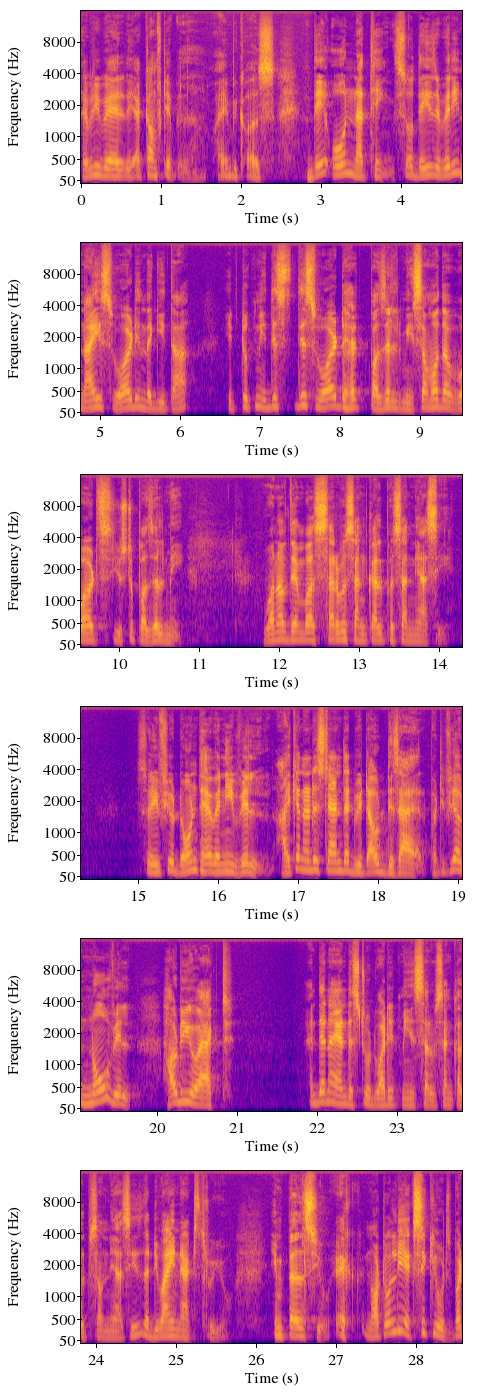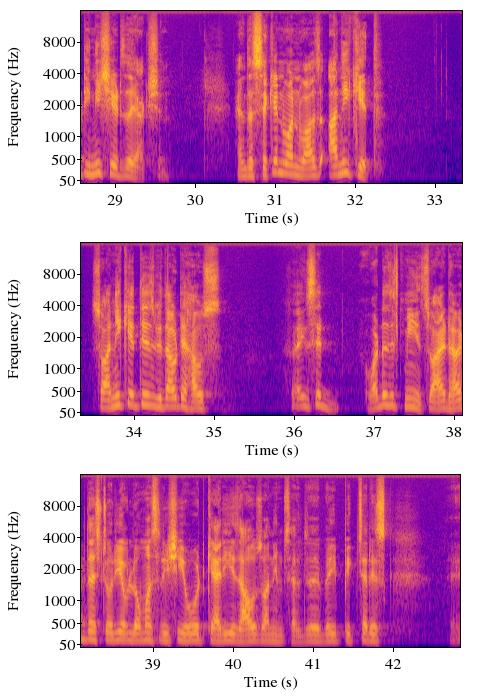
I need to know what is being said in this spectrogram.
Everywhere they are comfortable. Why? Because they own nothing. So there is a very nice word in the Gita. It took me this this word had puzzled me. Some of the words used to puzzle me. One of them was Sarva Sankalpa Sannyasi. So if you don't have any will, I can understand that without desire. But if you have no will, how do you act? And then I understood what it means, Sarvasankalp Sannyasi is the divine acts through you, impels you, not only executes, but initiates the action. And the second one was Aniket. So Aniket is without a house. So I said, what does it mean? So I had heard the story of Lomas Rishi who would carry his house on himself. A very picturesque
